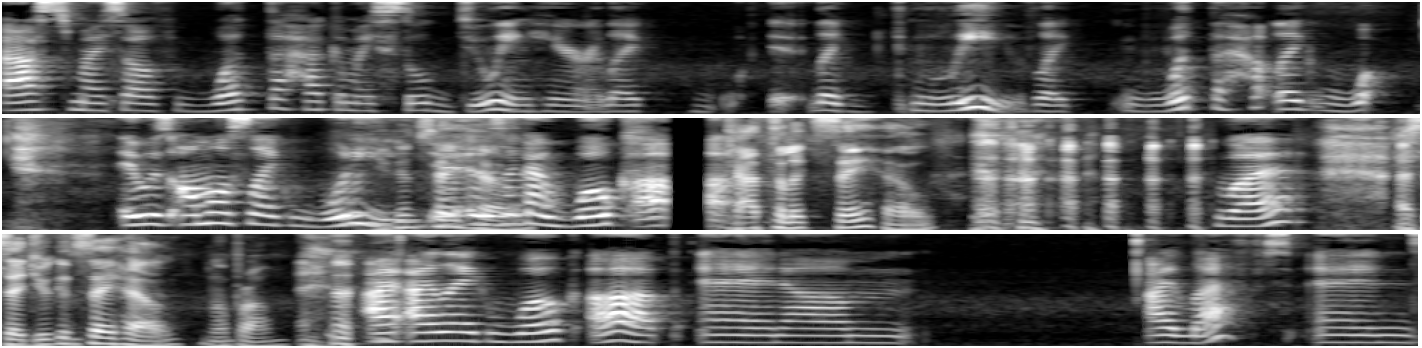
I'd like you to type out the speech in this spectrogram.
asked myself, "What the heck am I still doing here? Like, like leave? Like, what the hell? Like, what?" It was almost like, "What do you?" You can say it was like I woke up. Catholics say hell. What? I said you can say hell, no problem. I, I like woke up and um, I left and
